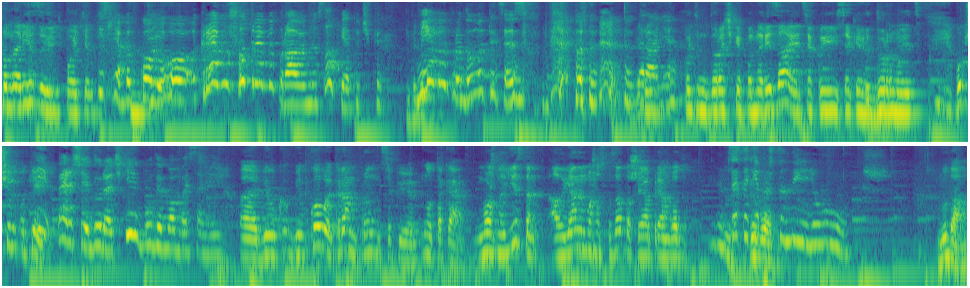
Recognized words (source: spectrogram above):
понарізують потім. Після биткового крему що треба правильно? Салфеточки. Потім- Міг би продумати це з... зарані. Потім, потім дурачки понарізають всякої всяких дурниць. В общем, окей. Перші дурачки будемо ми самі. Е, білко- білковий крем, в принципі, ну таке, можна їсти, але я не можу сказати, що я прям от. Ти таке здивований. просто не любиш. Ну да,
